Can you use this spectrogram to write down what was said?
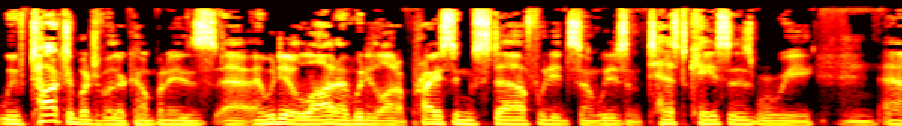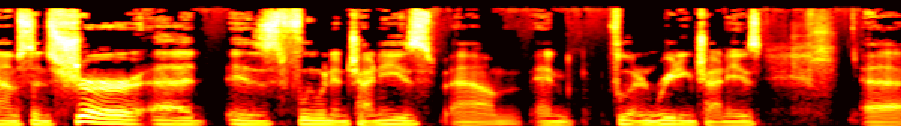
we've talked to a bunch of other companies uh, and we did a lot of we did a lot of pricing stuff. We did some we did some test cases where we Mm. um, since Sure uh, is fluent in Chinese um, and fluent in reading Chinese, uh,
